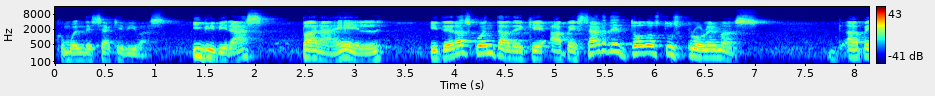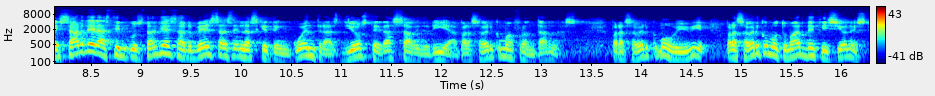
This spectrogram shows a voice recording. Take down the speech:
como Él desea que vivas. Y vivirás para Él. Y te darás cuenta de que a pesar de todos tus problemas, a pesar de las circunstancias adversas en las que te encuentras, Dios te da sabiduría para saber cómo afrontarlas, para saber cómo vivir, para saber cómo tomar decisiones,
